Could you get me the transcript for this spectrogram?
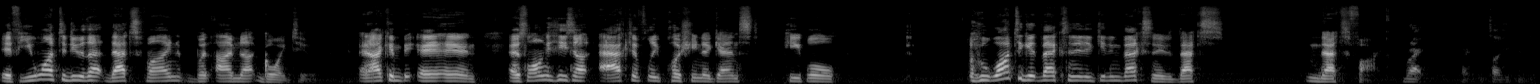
if you want to do that that's fine but I'm not going to and I can be and, as long as he's not actively pushing against people who want to get vaccinated getting vaccinated that's that's fine Right. Right. That's all you can do.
